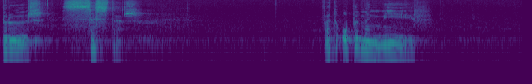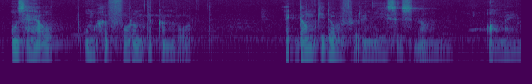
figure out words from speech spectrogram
broers, susters wat op 'n manier ons help om gevorm te kan word. Ek dank U daarvoor in Jesus naam. Amen.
